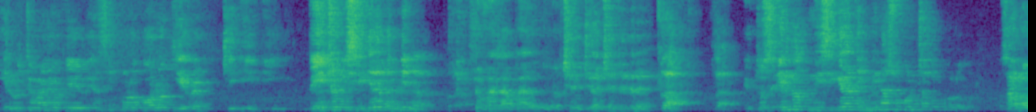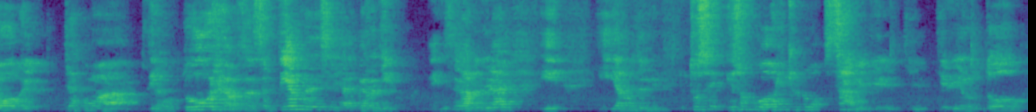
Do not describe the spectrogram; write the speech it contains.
y el último año que él hace en Colo Colo, que, y- y de hecho ni siquiera termina. Eso fue la, para el 82-83. Claro, claro. Entonces él no, ni siquiera termina su contrato con Colo Colo. O sea, lo, eh, ya como a tipo octubre, o sea, septiembre, dice ya me retiro. Y se va a retirar y, y ya no termina. Entonces, esos jugadores que uno sabe que, que, dieron todo,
